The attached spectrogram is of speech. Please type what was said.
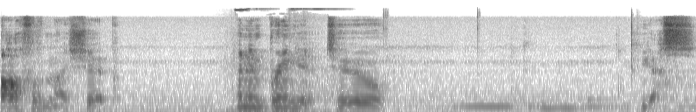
off of my ship. And then bring it to... Yes.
